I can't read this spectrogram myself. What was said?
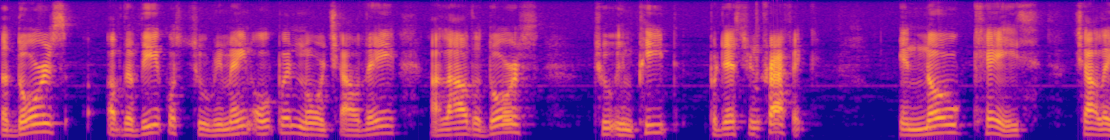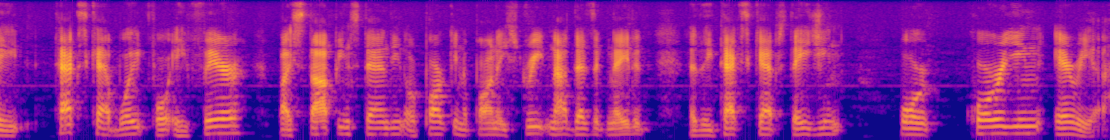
the doors of the vehicles to remain open, nor shall they allow the doors to impede pedestrian traffic. In no case shall a taxicab wait for a fare by stopping, standing, or parking upon a street not designated as a taxicab staging or quarrying area.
